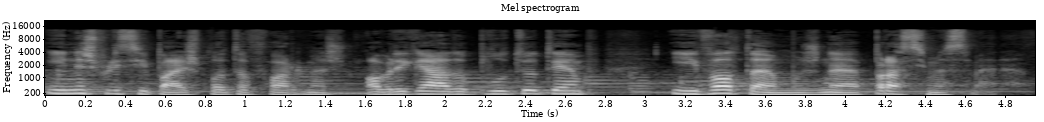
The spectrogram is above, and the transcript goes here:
e nas principais plataformas. Obrigado pelo teu tempo e voltamos na próxima semana.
